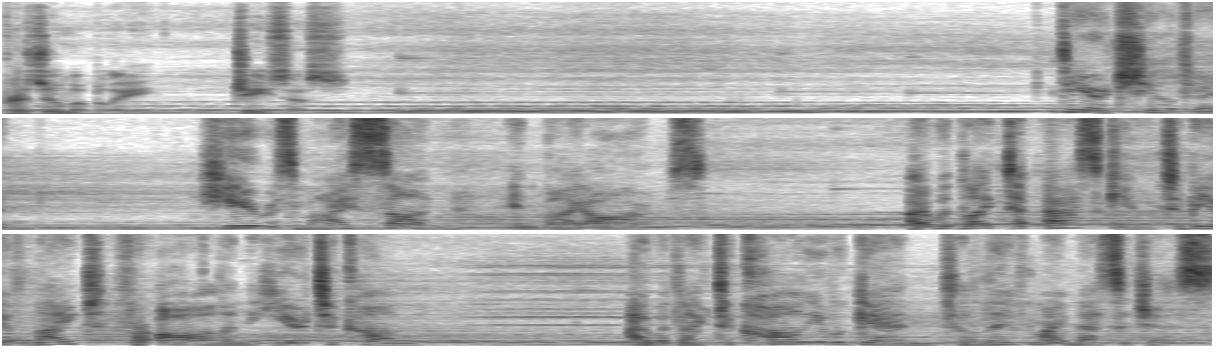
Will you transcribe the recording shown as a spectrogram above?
presumably Jesus. Dear children, here is my son in my arms. I would like to ask you to be a light for all in the year to come. I would like to call you again to live my messages.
